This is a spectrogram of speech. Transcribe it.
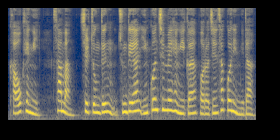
가혹행위, 사망, 실종 등 중대한 인권 침해 행위가 벌어진 사건입니다.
